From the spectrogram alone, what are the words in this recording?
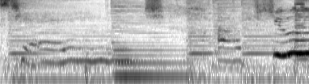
exchange of you.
